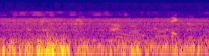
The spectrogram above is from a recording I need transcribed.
think that's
